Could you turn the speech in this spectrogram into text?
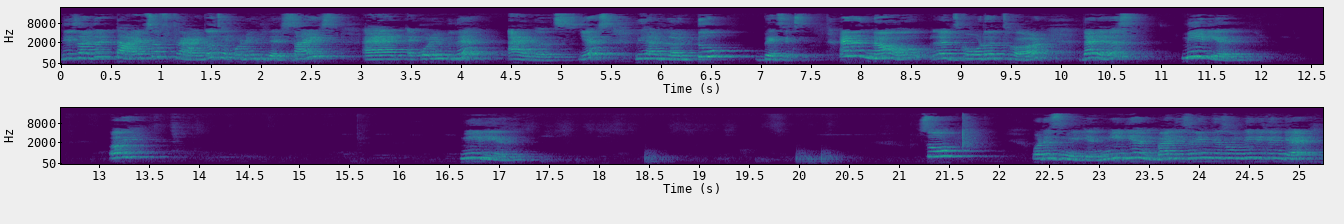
These are the types of triangles according to their sides and according to their angles. Yes. We have learned two basics. And now let's go to the third that is median. Okay. Median. So, is median? Median, by listening this only we can get.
